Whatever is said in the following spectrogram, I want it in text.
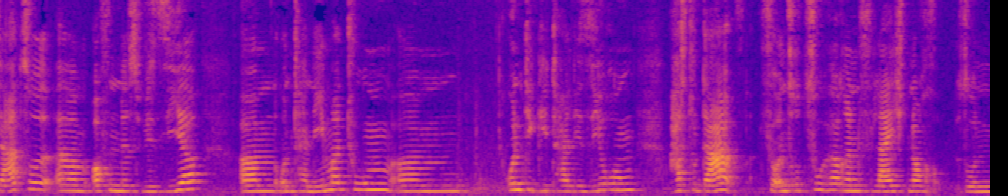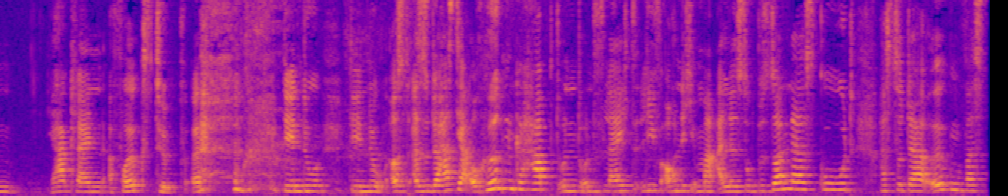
dazu ähm, offenes Visier, ähm, Unternehmertum ähm, und Digitalisierung. Hast du da für unsere Zuhörerinnen vielleicht noch so einen ja, kleinen Erfolgstipp, äh, den du, den du aus, also du hast ja auch Hürden gehabt und, und vielleicht lief auch nicht immer alles so besonders gut. Hast du da irgendwas,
